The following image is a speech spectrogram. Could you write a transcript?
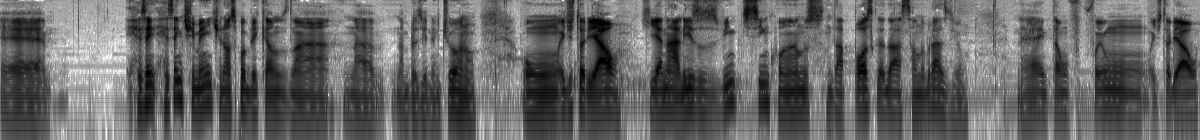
É, recentemente, nós publicamos na, na, na Brazilian Journal um editorial que analisa os 25 anos da pós-graduação no Brasil. Né? Então, foi um editorial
